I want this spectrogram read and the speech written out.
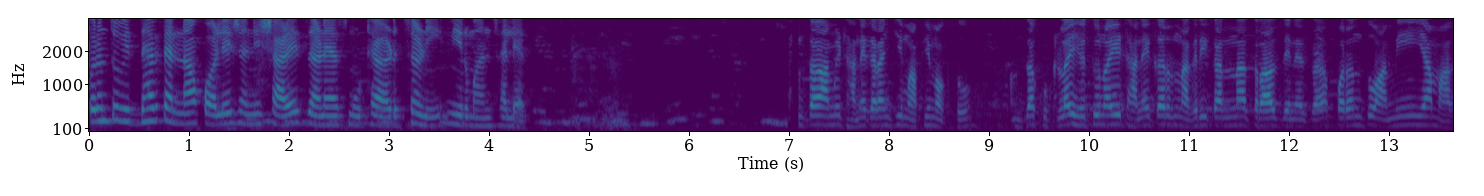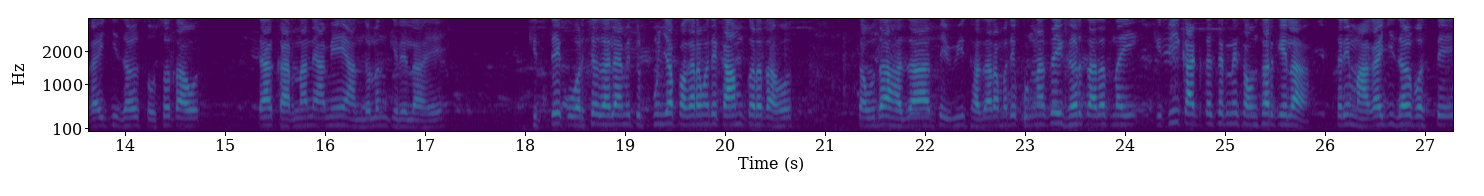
परंतु विद्यार्थ्यांना कॉलेज आणि शाळेत जाण्यास मोठ्या अडचणी निर्माण झाल्यात. आम्ही ठाणेकरांची माफी मागतो. आमचा कुठलाही हेतू नाही ठाणेकर नागरिकांना त्रास देण्याचा परंतु आम्ही या महागाईची झळ सोसत आहोत. त्या कारणाने आम्ही हे आंदोलन केलेलं आहे. कित्येक वर्ष झाले आम्ही तुटपुंजा पगारामध्ये काम करत आहोत. चौदा हजार ते वीस हजारामध्ये कुणाचंही घर चालत नाही. कितीही काटकसरीने संसार केला तरी महागाईची झळ बसते.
